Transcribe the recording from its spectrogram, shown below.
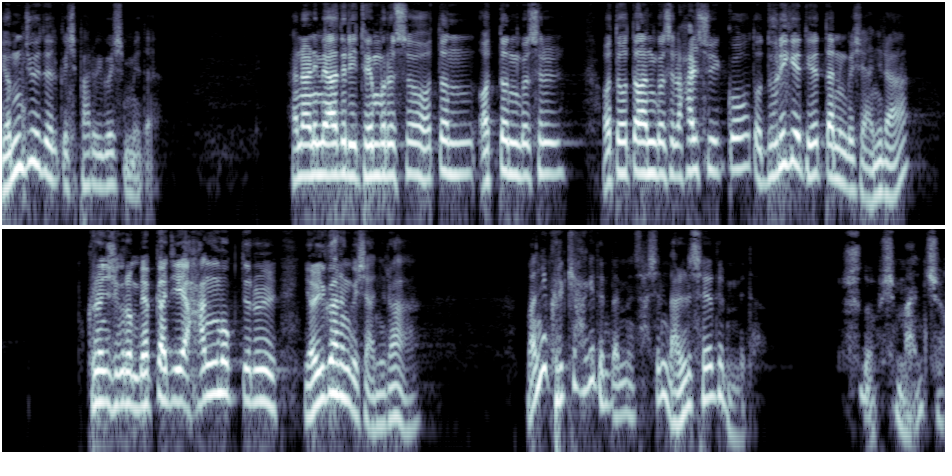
염두에 될 것이 바로 이것입니다. 하나님의 아들이 됨으로써 어떤 어떤 것을 어떠어떠한 것을 할 수 있고 또 누리게 되었다는 것이 아니라 그런 식으로 몇 가지의 항목들을 열거하는 것이 아니라 만약 그렇게 하게 된다면 사실 날를 새야 됩니다. 수도 없이 많죠.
